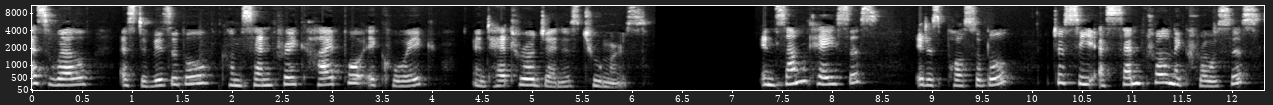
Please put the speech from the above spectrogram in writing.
as well as the visible concentric hypoechoic and heterogeneous tumors. In some cases, it is possible to see a central necrosis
